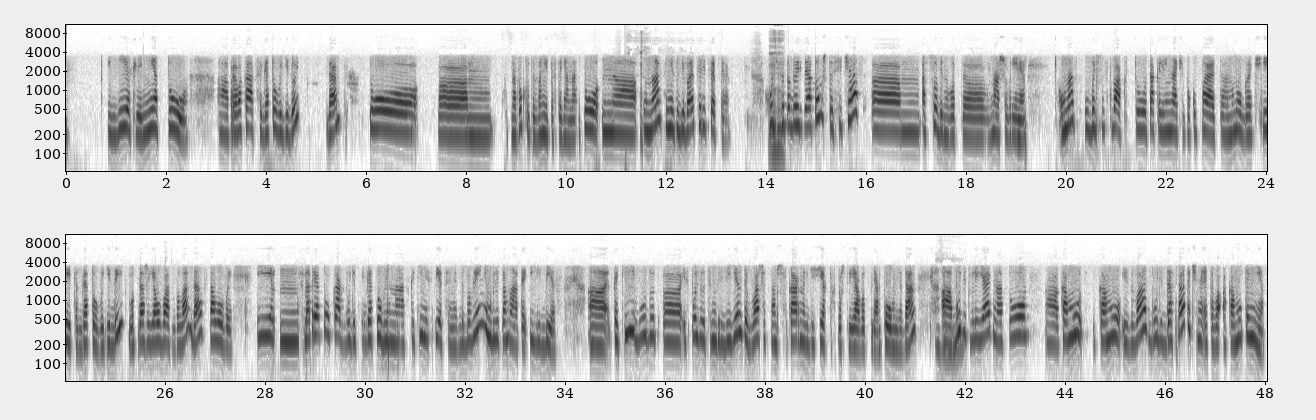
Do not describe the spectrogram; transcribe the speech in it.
если нету а, провокации готовой едой, да, то ам, как назло, кто-то звонит постоянно, то на- у нас не забиваются рецепторы. Хочется Мгм. поговорить о том, что сейчас, ам, особенно вот э, в наше время, у нас у большинства, кто так или иначе покупает э, много чьей-то готовой еды, вот даже я у вас была, да, в столовой, и м, смотря то, как будет приготовлено, с какими специями, с добавлением глютамата или без, а, какие будут а, использоваться ингредиенты в ваших там шикарных десертах, то, что я вот прям помню, да, а, будет влиять на то, а, кому, кому из вас будет достаточно этого, а кому-то нет.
